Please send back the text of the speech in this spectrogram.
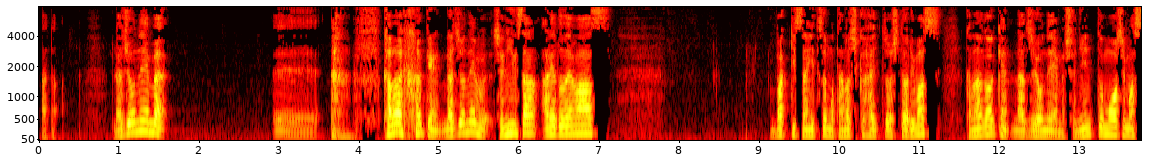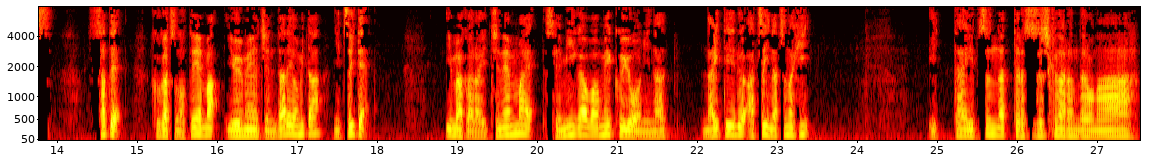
あった。ラジオネーム、えー、神奈川県ラジオネーム主任さん、ありがとうございます。バッキーさんいつも楽しく拝聴しております。神奈川県ラジオネーム主任と申します。さて、9月のテーマ、有名人誰を見たについて、今から1年前、セミがわめくようにな、泣いている暑い夏の日。一体いつになったら涼しくなるんだろうな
